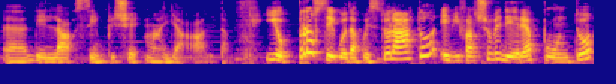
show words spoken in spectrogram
eh, della semplice maglia alta. Io proseguo da questo lato e vi faccio vedere appunto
